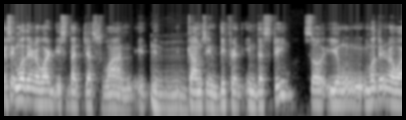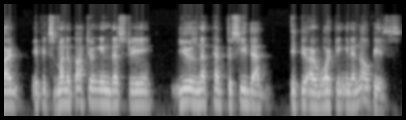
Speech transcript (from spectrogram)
kasi modern award is not just one. It it, mm-hmm. it comes in different industry. So yung modern award if it's manufacturing industry, you will not have to see that if you are working in an office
